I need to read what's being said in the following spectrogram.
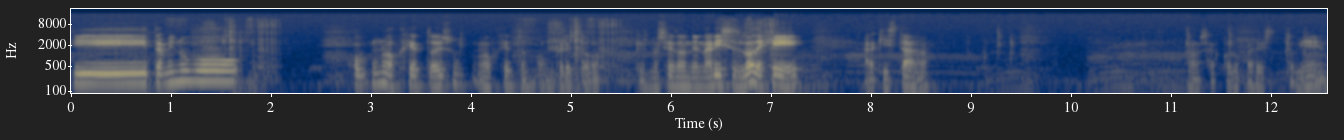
Y también hubo un objeto, es un objeto en concreto que no sé dónde narices lo dejé. Aquí está. Vamos a colocar esto bien.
